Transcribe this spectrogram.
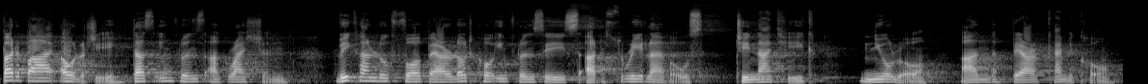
But biology does influence aggression. We can look for biological influences at three levels genetic, neural, and biochemical.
